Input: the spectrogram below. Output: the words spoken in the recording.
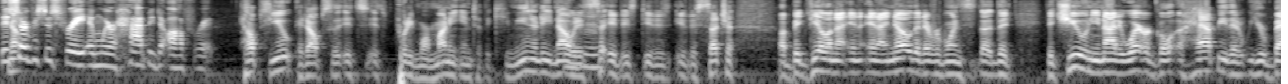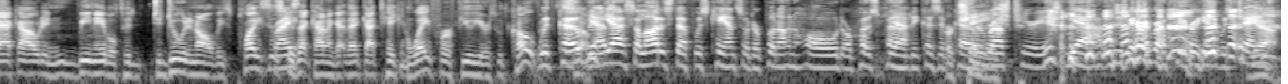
this No. service is free, and we're happy to offer it. Helps you. It helps. It's it's putting more money into the community. No, it is it is it is it is such a, a big deal, and I, and, and I know that everyone's that that, that you and United Way are gl- happy that you're back out and being able to, to do it in all these places because Right. that kind of got that got taken away for a few years with COVID. With So- COVID, Yep. yes, a lot of stuff was canceled or put on hold or postponed Yeah. because of Or COVID. changed. A rough period. yeah, it was a very rough period. It was changed. Yeah.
